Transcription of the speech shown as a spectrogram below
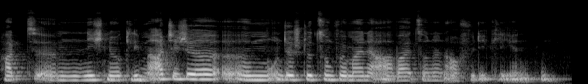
hat ähm, nicht nur klimatische ähm, Unterstützung für meine Arbeit, sondern auch für die Klienten.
